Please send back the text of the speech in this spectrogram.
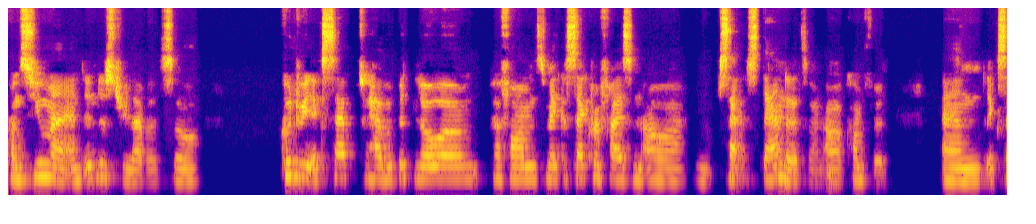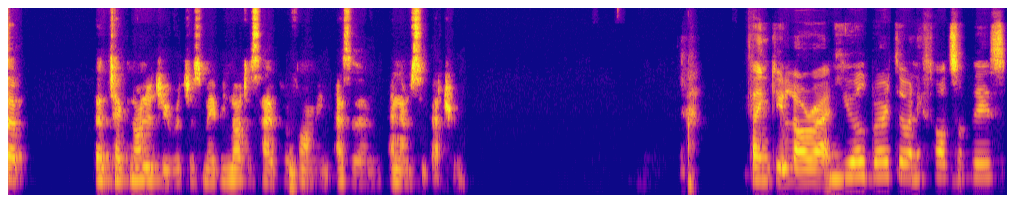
consumer and industry level. So could we accept to have a bit lower performance, make a sacrifice in our standards or in our comfort, and accept a technology which is maybe not as high performing as an NMC battery? Thank you, Laura. And you, Alberto, any thoughts on this?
